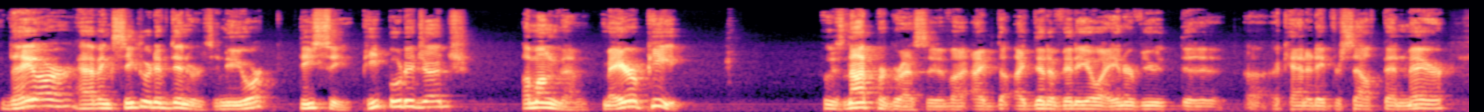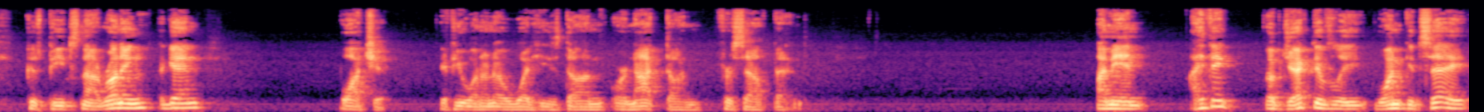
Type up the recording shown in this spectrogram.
They are having secretive dinners in New York, D.C. Pete Buttigieg among them. Mayor Pete, who's not progressive. I, I, I did a video. I interviewed the, uh, a candidate for South Bend mayor because Pete's not running again. Watch it if you want to know what he's done or not done for South Bend. I mean, I think objectively, one could say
